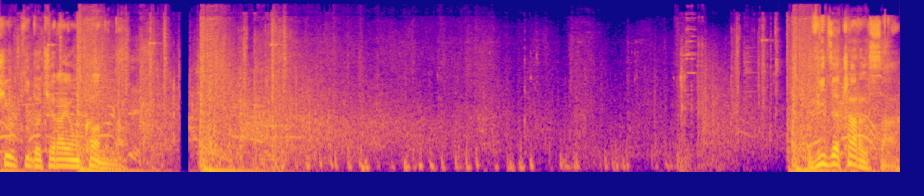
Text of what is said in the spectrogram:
Posiłki docierają konno. Widzę Charlesa.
